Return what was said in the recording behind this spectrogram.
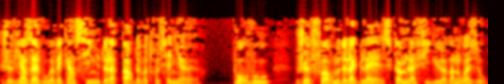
je viens à vous avec un signe de la part de votre Seigneur. Pour vous, je forme de la glaise comme la figure d'un oiseau,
